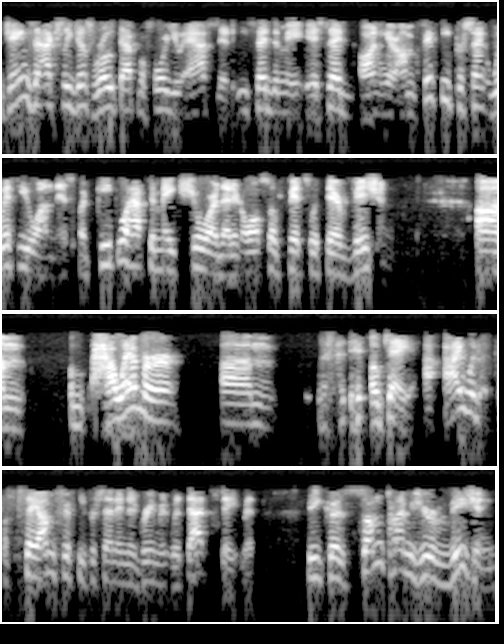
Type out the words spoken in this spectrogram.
James actually just wrote that before you asked it. He said to me, it said on here, I'm 50% with you on this, but people have to make sure that it also fits with their vision. Um, however, um, okay, I I would say I'm 50% in agreement with that statement because sometimes your vision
